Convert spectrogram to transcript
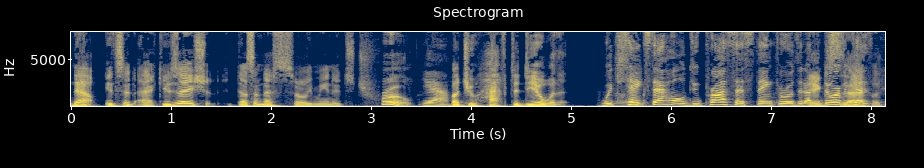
Now, it's an accusation. It doesn't necessarily mean it's true. Yeah. But you have to deal with it. Which takes that whole due process thing, throws it out the door because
